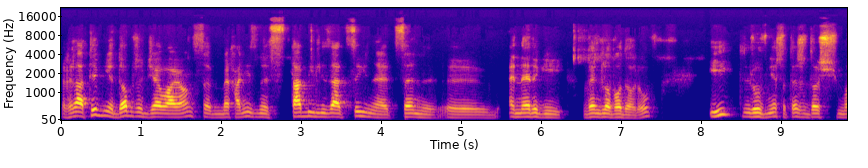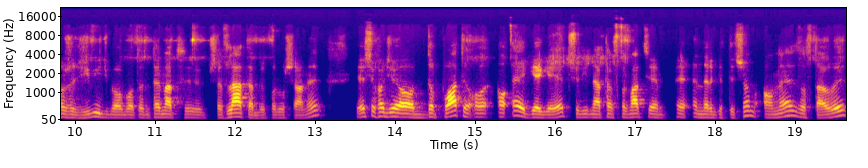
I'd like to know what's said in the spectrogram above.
relatywnie dobrze działające mechanizmy stabilizacyjne cen energii węglowodorów i również to też dość może dziwić, bo, bo ten temat przez lata był poruszany. Jeśli chodzi o dopłaty o, o EGG, czyli na transformację energetyczną, one zostały,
